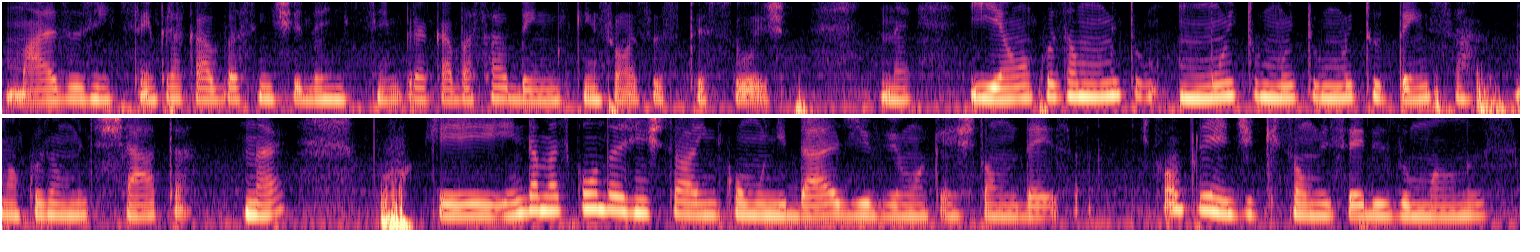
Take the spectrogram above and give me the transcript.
mas a gente sempre acaba sentindo, a gente sempre acaba sabendo quem são essas pessoas, né? E é uma coisa muito, muito, muito, muito tensa, uma coisa muito chata, né? Porque ainda mais quando a gente está em comunidade e vê uma questão dessa, a gente compreende que somos seres humanos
